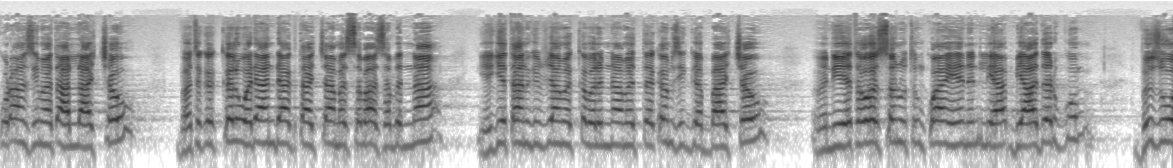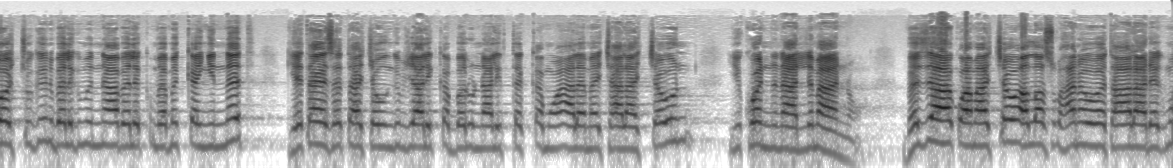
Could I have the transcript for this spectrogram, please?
ቁርአን ሲመጣላቸው በትክክል ወደ አንድ አቅጣጫ መሰባሰብና የጌታን ግብዣ መቀበልና መጠቀም ሲገባቸው የተወሰኑት እንኳ ይህንን ቢያደርጉም ብዙዎቹ ግን በልግምና በምቀኝነት ጌታ የሰጣቸውን ግብዣ ሊቀበሉና ሊጠቀሙ አለመቻላቸውን ይኮንናል ማለት ነው። በዛ አቋማቸው አላህ ስብሓናሁ ወተላ ደግሞ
